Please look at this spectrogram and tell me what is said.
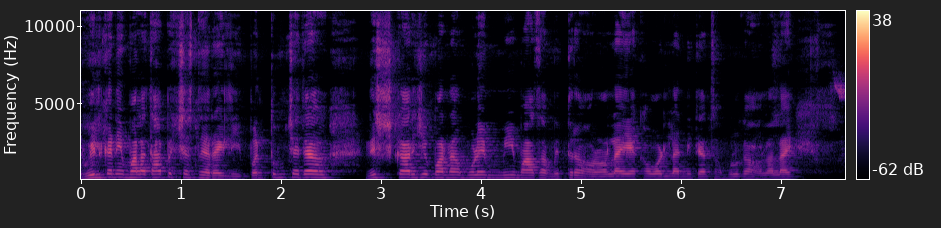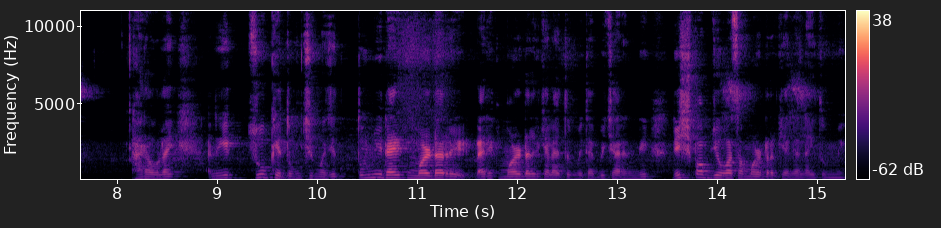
होईल का नाही मला तर अपेक्षाच नाही राहिली. पण तुमच्या त्या निष्काळजीपणामुळे मी माझा मित्र हरवला आहे एका वडिलांनी त्यांचा मुलगा हरवला आहे हरवला आहे आणि एक चूक आहे तुमची म्हणजे तुम्ही डायरेक्ट मर्डर आहे डायरेक्ट मर्डर केला आहे तुम्ही त्या बिचाऱ्यांनी. निष्पाप जीवाचा मर्डर केलेला आहे तुम्ही.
